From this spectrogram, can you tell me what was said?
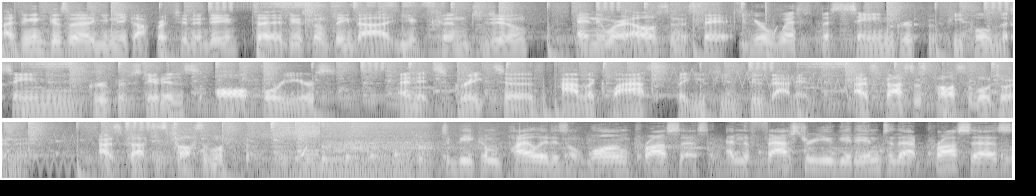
I think it gives a unique opportunity to do something that you couldn't do anywhere else in the state. You're with the same group of people, the same group of students all four years. And it's great to have a class that you can do that in. As fast as possible, join it. As fast as possible. to become a pilot is a long process and the faster you get into that process,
